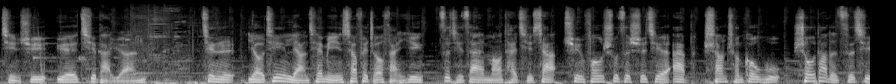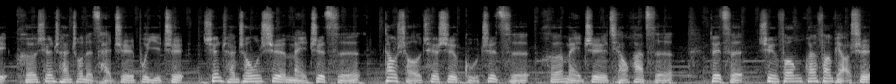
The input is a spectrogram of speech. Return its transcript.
仅需约七百元。近日，有近两千名消费者反映，自己在茅台旗下顺丰数字世界 App 商城购物，收到的瓷器和宣传中的材质不一致。宣传中是美制瓷，到手却是古制瓷和美制强化瓷。对此，顺丰官方表示，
